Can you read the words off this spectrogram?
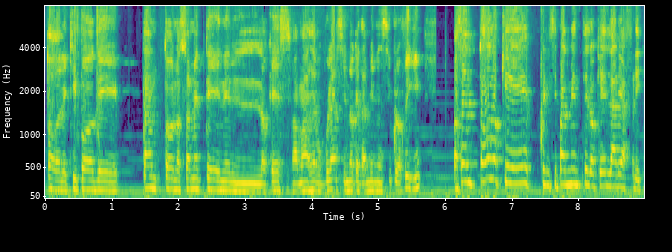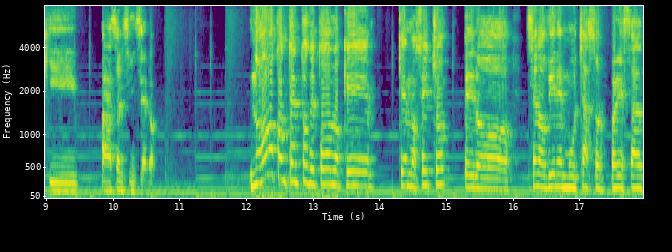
todo el equipo de tanto no solamente en el- lo que es más de popular sino que también en Ciclo Friki o sea en todo lo que es principalmente lo que es el área friki para ser sincero nos vamos contentos de todo lo que, que hemos hecho, pero se nos vienen muchas sorpresas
